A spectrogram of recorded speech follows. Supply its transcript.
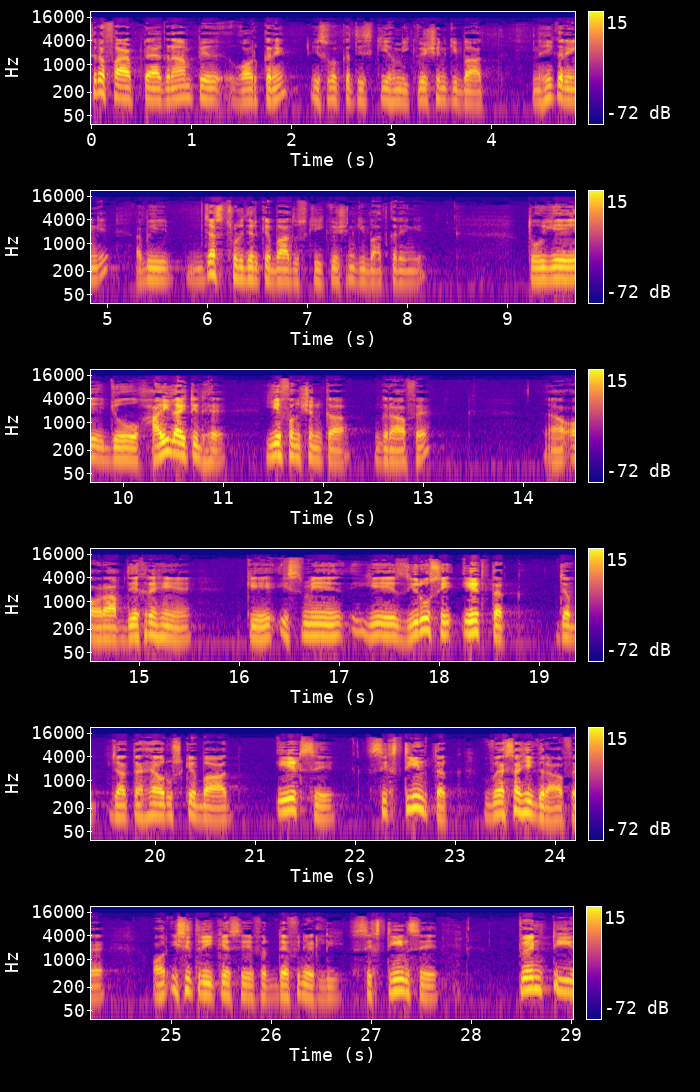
صرف آپ ڈائگرام پہ غور کریں اس وقت اس کی ہم اکویشن کی بات نہیں کریں گے ابھی جسٹ تھوڑی دیر کے بعد اس کی اکویشن کی بات کریں گے تو یہ جو ہائی لائٹڈ ہے یہ فنکشن کا گراف ہے اور آپ دیکھ رہے ہیں کہ اس میں یہ زیرو سے ایٹ تک جب جاتا ہے اور اس کے بعد ایٹ سے سکسٹین تک ویسا ہی گراف ہے اور اسی طریقے سے پھر ڈیفینیٹلی سکسٹین سے ٹوینٹی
